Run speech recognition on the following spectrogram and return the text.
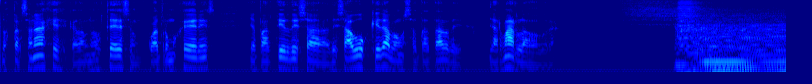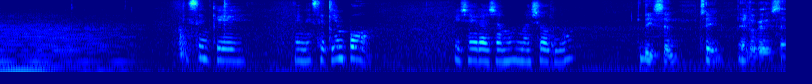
los personajes de cada uno de ustedes. Son cuatro mujeres. Y a partir de esa, de esa búsqueda vamos a tratar de, de armar la obra. Dicen que en ese tiempo ella era ya muy mayor, ¿no? Dicen, sí, es lo que dicen.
